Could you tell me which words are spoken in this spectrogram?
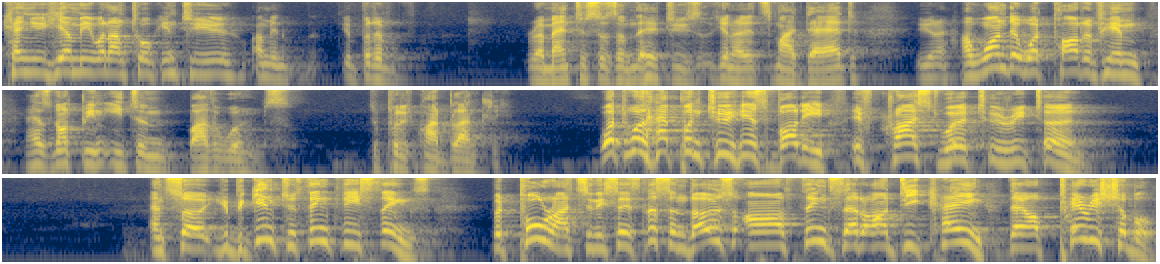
can you hear me when I'm talking to you? I mean, a bit of romanticism there, to, you know, it's my dad. You know, I wonder what part of him has not been eaten by the worms, to put it quite bluntly. What will happen to his body if Christ were to return? And so you begin to think these things. But Paul writes and he says, listen, those are things that are decaying, they are perishable.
